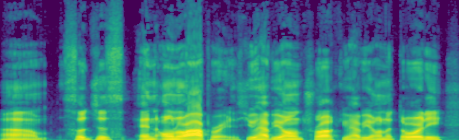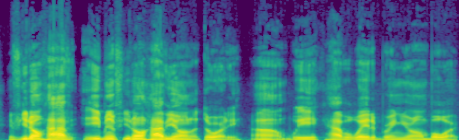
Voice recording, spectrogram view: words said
Um, so just and owner operators. You have your own truck, you have your own authority. If you don't have, even if you don't have your own authority, um, we have a way to bring you on board.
